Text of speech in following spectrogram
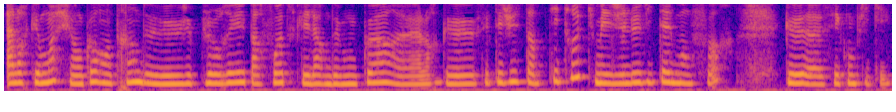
Alors que moi, je suis encore en train de pleurer parfois toutes les larmes de mon corps, euh, alors que c'était juste un petit truc, mais je le vis tellement fort que c'est compliqué.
